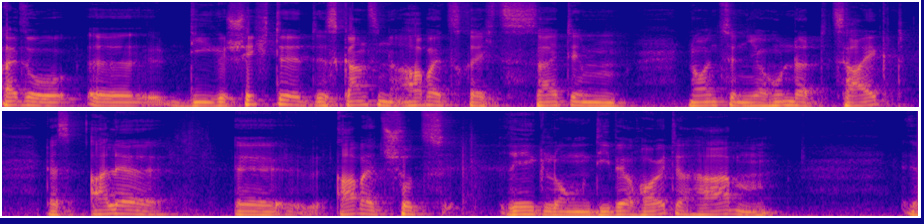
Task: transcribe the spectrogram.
Also äh, die Geschichte des ganzen Arbeitsrechts seit dem 19. Jahrhundert zeigt, dass alle äh, Arbeitsschutzregelungen, die wir heute haben, äh,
